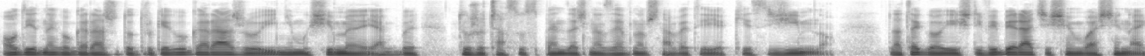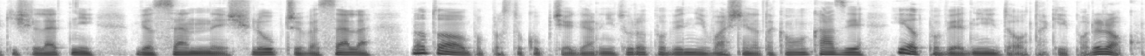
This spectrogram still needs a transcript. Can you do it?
od jednego garażu do drugiego garażu i nie musimy jakby dużo czasu spędzać na zewnątrz, nawet jak jest zimno. Dlatego jeśli wybieracie się właśnie na jakiś letni, wiosenny ślub czy wesele, no to po prostu kupcie garnitur odpowiedni właśnie na taką okazję i odpowiedni do takiej pory roku.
